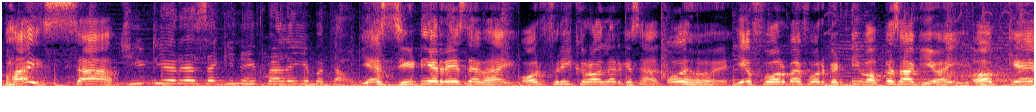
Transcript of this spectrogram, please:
भाई साहब! जीटीए रेस है कि नहीं? पहले ये बताओ। यस जीटीए रेस है भाई। और फ्री क्रॉलर के साथ। ओए होए ये 4x4 गड्डी वापस आ गई है भाई। ओके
